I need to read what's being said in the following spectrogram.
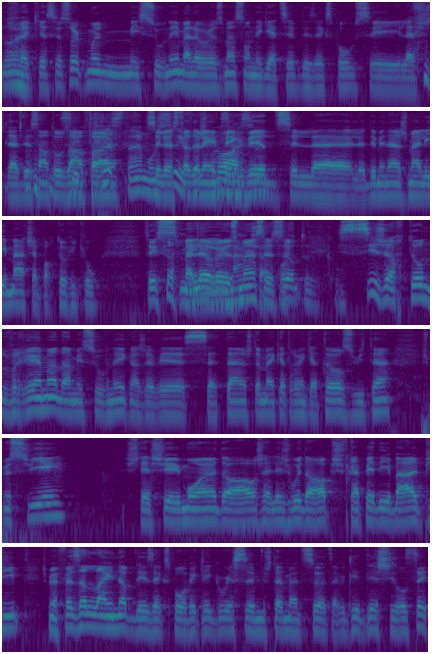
Ouais. Fait que c'est sûr que moi, mes souvenirs, malheureusement, sont négatifs des expos. C'est la, la descente aux C'est enfers. hein, C'est le stade olympique ça. vide. C'est le, le déménagement, les matchs à Porto Rico. Malheureusement, c'est ça. Si je retourne vraiment dans mes souvenirs quand j'avais 7 ans, justement à 94, 8 ans, je me souviens, j'étais chez moi dehors, j'allais jouer dehors, puis je frappais des balles, puis je me faisais le line-up des expos avec les Grissom, justement, de ça, avec les Dish Shields.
